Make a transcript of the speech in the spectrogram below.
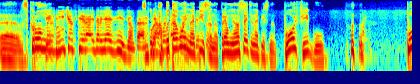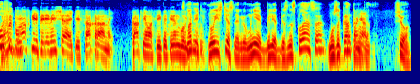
э, скромный. Технический райдер я видел, да. Скор... А бытовой написано, прямо на сайте написано, пофигу. Пофигу. Вы по Москве перемещаетесь с охраной. Как я вас в Екатеринбурге? Смотрите, ну, естественно, я говорю, мне билет бизнес-класса, музыкантам ну, Все.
